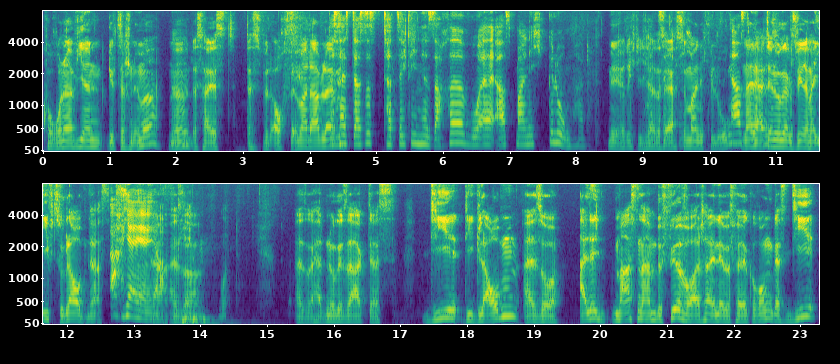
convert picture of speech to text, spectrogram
Coronaviren gibt's ja schon immer. Ne? Das heißt, das wird auch für immer da bleiben. Mhm. Das heißt, das ist tatsächlich eine Sache, wo er erstmal nicht gelogen hat. nee, richtig. Ja, das erste Mal nicht gelogen. Erste Nein, er hat ja nur gesagt, es wäre naiv zu glauben, das. Ach ja, ja, ja. Ja, also- Gut. Also er hat nur gesagt, dass die, die glauben, also alle Maßnahmenbefürworter in der Bevölkerung, dass die,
